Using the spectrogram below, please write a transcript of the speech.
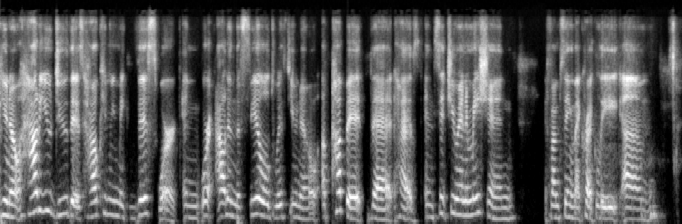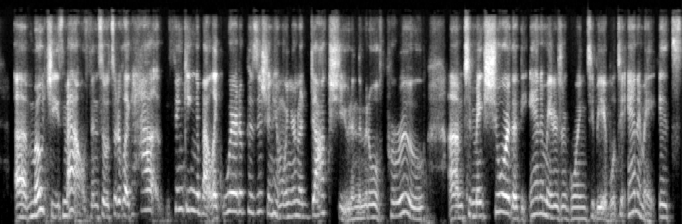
you know, how do you do this? How can we make this work? And we're out in the field with, you know, a puppet that has in situ animation, if I'm saying that correctly, um, uh, Mochi's mouth. And so it's sort of like how, thinking about like where to position him when you're in a doc shoot in the middle of Peru um, to make sure that the animators are going to be able to animate. It's,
